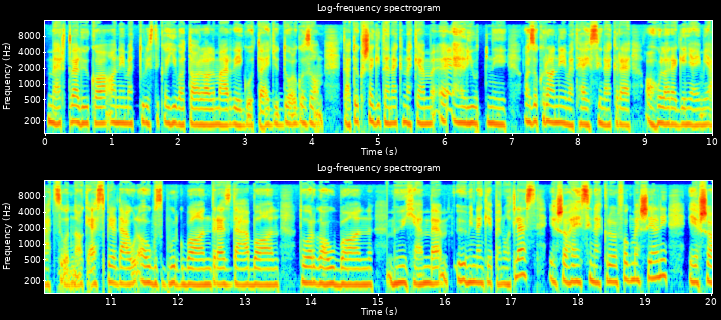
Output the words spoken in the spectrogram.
mert velük a, a Német Turisztikai Hivatallal már régóta együtt dolgozom. Tehát ők segítenek nekem eljutni azokra a német helyszínekre, ahol a regényeim játszódnak. Ez például Augsburgban, Dresdában, Torgauban, Münchenben. Ő mindenképpen ott lesz, és a helyszínekről fog mesélni, és a,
